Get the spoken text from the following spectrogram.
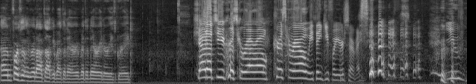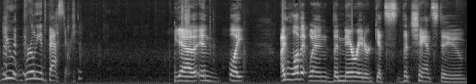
Unfortunately, we're not talking about the narrator, but the narrator is great. Shout out to you, Chris Guerrero. Chris Guerrero, we thank you for your service. you you brilliant bastard. Yeah, and like I love it when the narrator gets the chance to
